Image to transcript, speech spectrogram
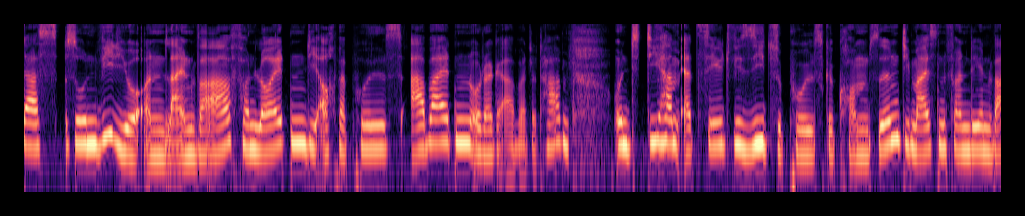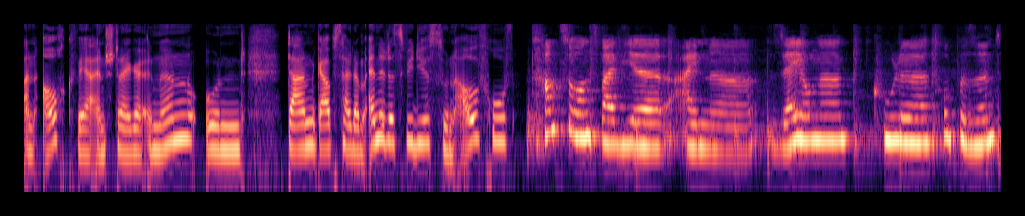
dass so ein Video online war von Leuten, die auch bei Puls arbeiten oder gearbeitet haben. Und die haben erzählt, wie sie zu Puls gekommen sind. Die meisten von denen waren auch QuereinsteigerInnen. Und dann gab es halt am Ende des Videos so einen Aufruf. Kommt zu uns, weil wir eine sehr junge, coole Truppe sind,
